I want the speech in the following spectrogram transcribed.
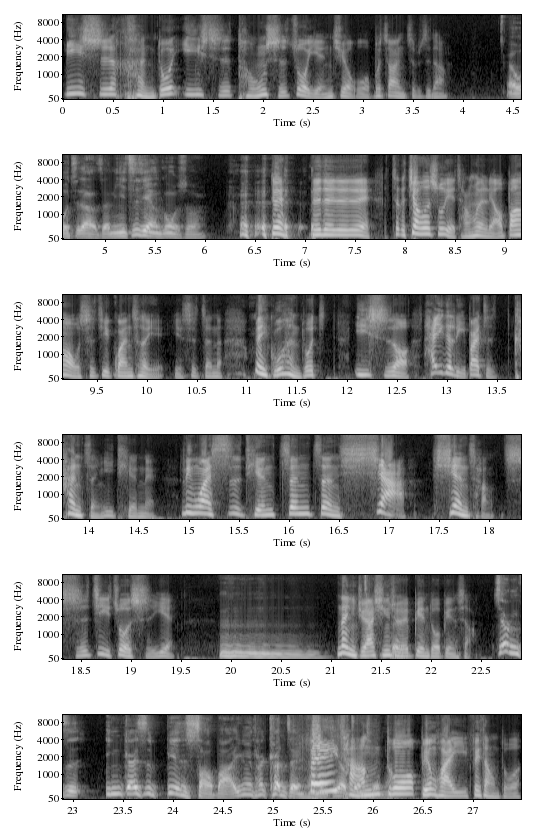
医师很多医师同时做研究，我不知道你知不知道？啊，我知道，知道，你之前有跟我说。对对对对对，这个教科书也常会聊，包括我实际观测也也是真的。美国很多医师哦，他一个礼拜只看诊一天呢，另外四天真正下现场实际做实验。嗯嗯嗯嗯嗯，那你觉得他薪水会变多变少？这样子应该是变少吧，因为他看诊非常多，不用怀疑，非常多。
